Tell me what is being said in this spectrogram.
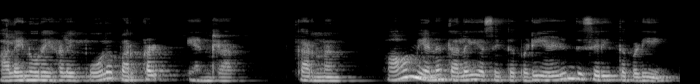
அலைநுரைகளைப் போல பற்கள் என்றார். கர்ணன் ஆம் என தலையசைத்தபடி எழுந்து சிரித்தபடி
